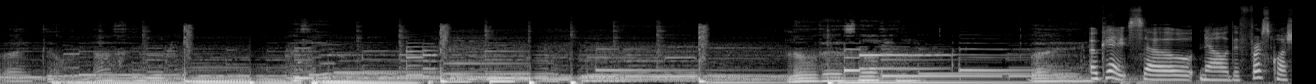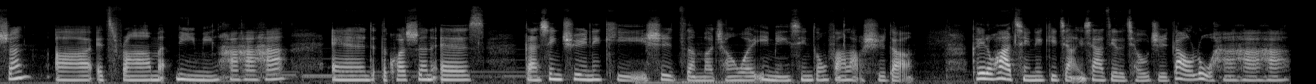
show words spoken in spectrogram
Like doing nothing with you. No, there's nothing like. Okay, so now the first question uh, it's from 匿名哈哈哈，and the question is 感兴趣 Niki 是怎么成为一名新东方老师的？可以的话，请 Niki 讲一下自己的求职道路，哈哈哈。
